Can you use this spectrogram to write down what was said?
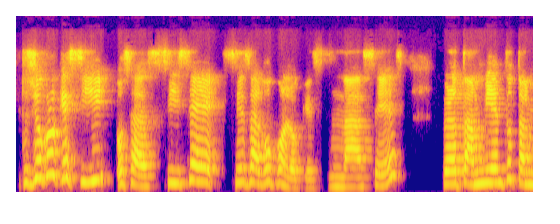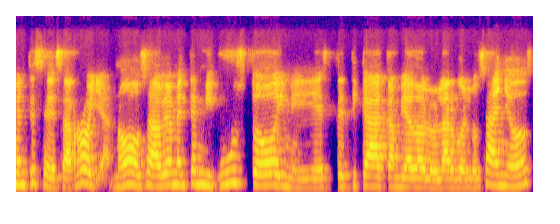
Entonces yo creo que sí, o sea, sí, se, sí es algo con lo que naces, pero también totalmente se desarrolla, ¿no? O sea, obviamente mi gusto y mi estética ha cambiado a lo largo de los años.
